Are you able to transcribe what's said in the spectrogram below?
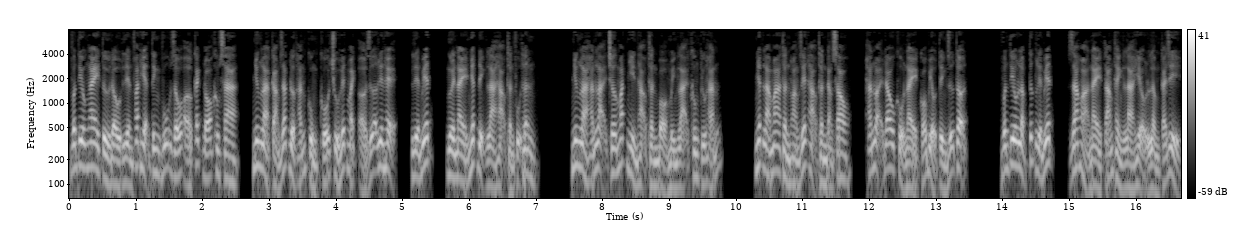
vân tiêu ngay từ đầu liền phát hiện tinh vũ giấu ở cách đó không xa, nhưng là cảm giác được hắn củng cố chủ huyết mạch ở giữa liên hệ, liền biết, người này nhất định là hạo thần phụ thân. Nhưng là hắn lại trơ mắt nhìn hạo thần bỏ mình lại không cứu hắn nhất là ma thần hoàng giết hạo thần đằng sau, hắn loại đau khổ này có biểu tình dữ tợn. Vân tiêu lập tức liền biết, gia hỏa này tám thành là hiểu lầm cái gì.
